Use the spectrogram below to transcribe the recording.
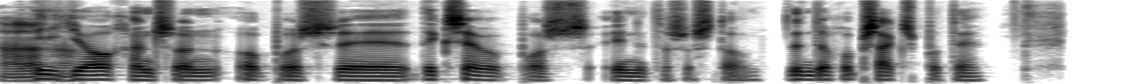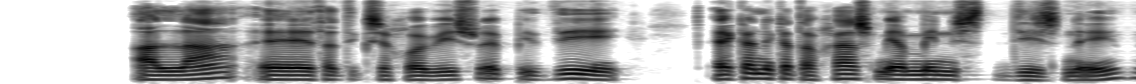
ή Johansson όπως ε, δεν ξέρω πώς είναι το σωστό. Δεν το έχω ψάξει ποτέ. Αλλά ε, θα την ξεχωρίσω επειδή έκανε καταρχάς μια μήνυ στη Disney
